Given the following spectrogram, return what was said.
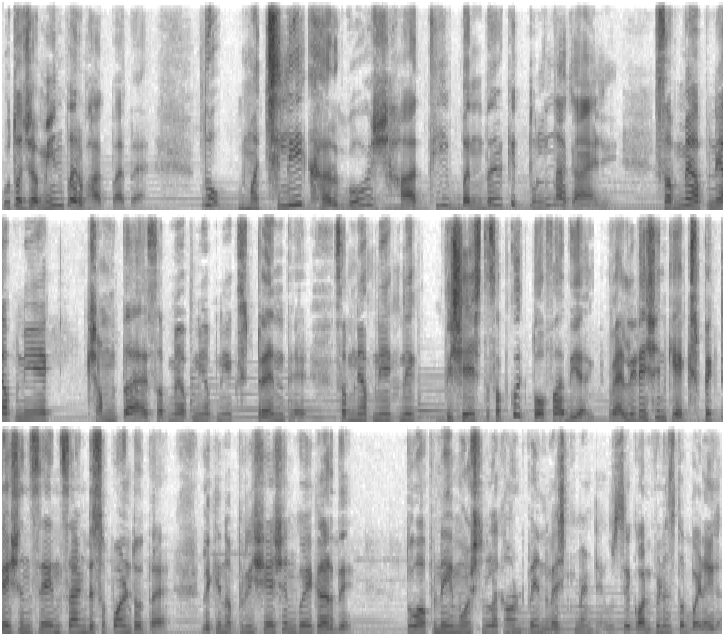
वो तो ज़मीन पर भाग पाता है। तो मछली, खरगोश, हाथी, बंदर की तुलना कहाँ है जी? सब में अपनी अपनी एक क्षमता है, सब में अपनी अपनी एक स्ट्रेंथ है, सबने अपनी अपनी विशेषता, सबको एक तोहफा दिया वैलिडेशन की एक्सपेक्टेशन से इंसान डिसअपॉइंट होता है, लेकिन अप्रिशिएशन कोई कर दे तो अपने इमोशनल अकाउंट पे इन्वेस्टमेंट है, उससे कॉन्फिडेंस तो बढ़ेगा।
